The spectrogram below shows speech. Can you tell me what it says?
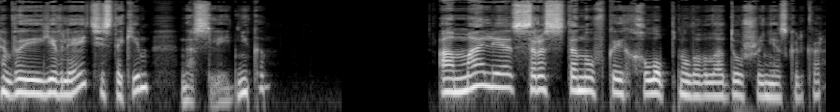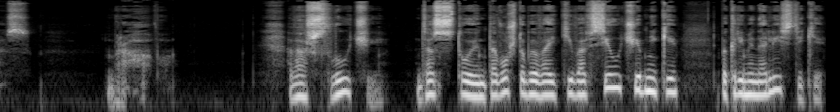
вы являетесь таким наследником. Амалия с расстановкой хлопнула в ладоши несколько раз. Браво! Ваш случай достоин того, чтобы войти во все учебники по криминалистике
